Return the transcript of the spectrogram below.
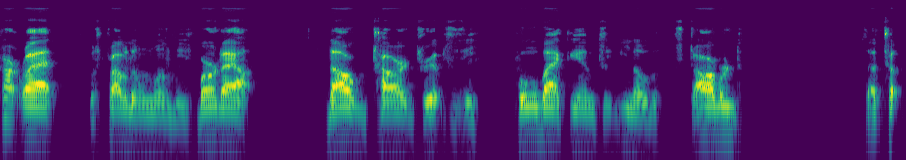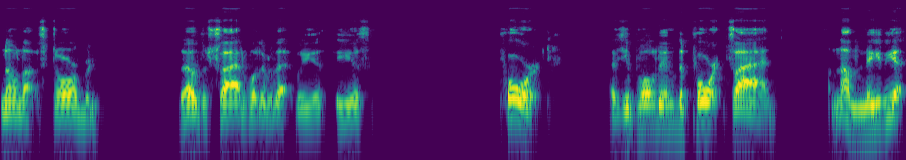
Cartwright was probably on one of these burnt out, dog tired trips as he pulled back into, you know, the starboard. So no, not starboard, the other side, whatever that is. Port as he pulled into port side. I'm not an idiot.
